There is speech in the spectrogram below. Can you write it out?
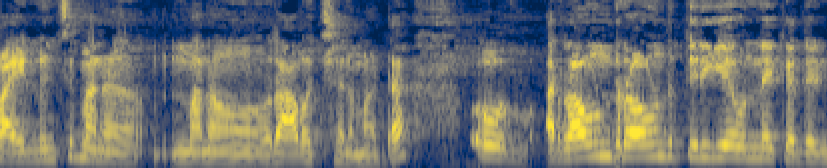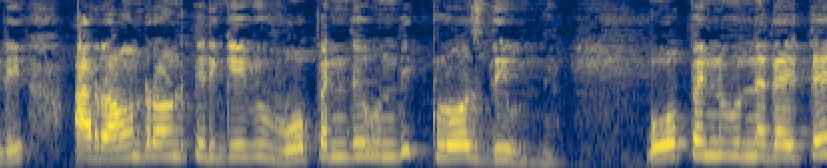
పైన నుంచి మన మనం రావచ్చు అనమాట రౌండ్ రౌండ్ తిరిగే ఉన్నాయి కదండి. ఆ రౌండ్ రౌండ్ తిరిగేవి ఓపెన్ది ఉంది క్లోజ్ది ఉంది. ఓపెన్ ఉన్నదైతే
